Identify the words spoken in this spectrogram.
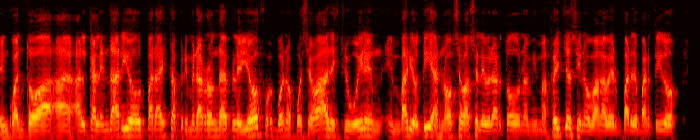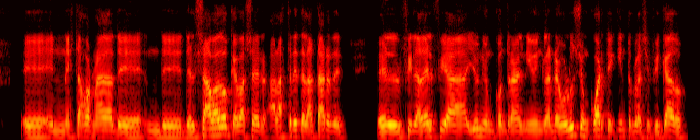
En cuanto a, al calendario para esta primera ronda de playoff, bueno, pues se va a distribuir en, en, varios días, no se va a celebrar todo en la misma fecha, sino van a haber un par de partidos eh, en esta jornada de, de, del sábado, que va a ser a las 3 de la tarde el Philadelphia Union contra el New England Revolution, cuarto y quinto clasificado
